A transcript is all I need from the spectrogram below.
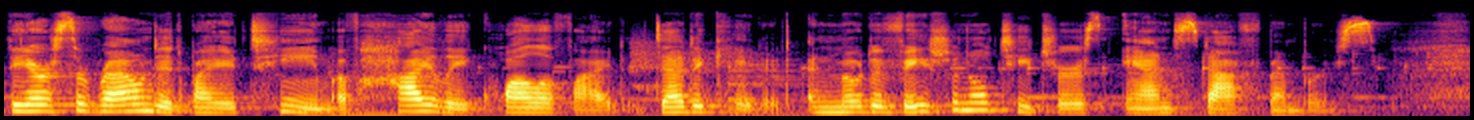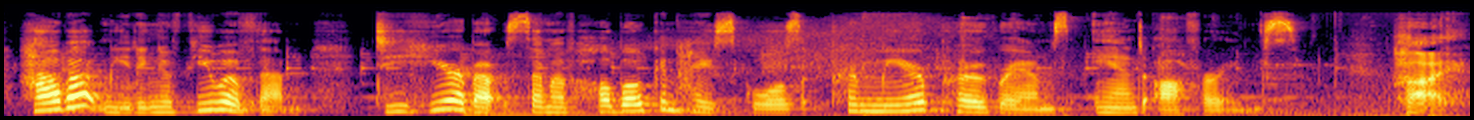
They are surrounded by a team of highly qualified, dedicated, and motivational teachers and staff members. How about meeting a few of them to hear about some of Hoboken High School's premier programs and offerings? Hi,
